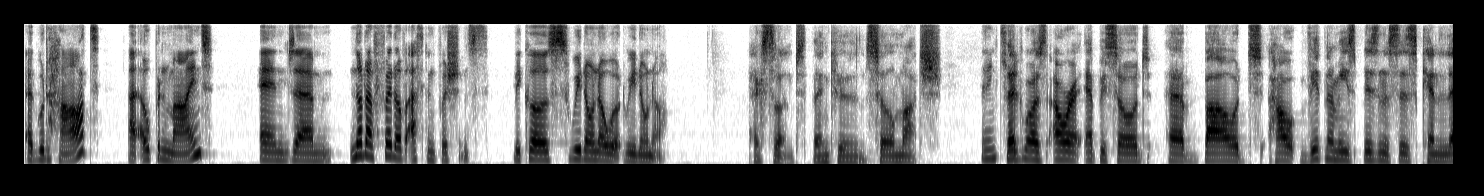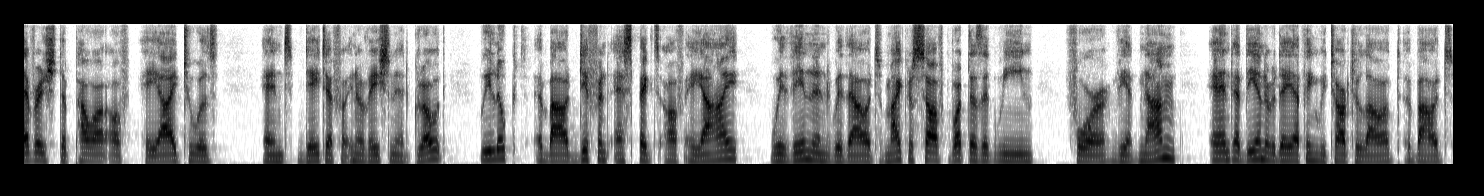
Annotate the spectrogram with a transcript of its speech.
a good heart, an open mind, and um, not afraid of asking questions because we don't know what we don't know. Excellent. Thank you so much. Thank you. That was our episode about how Vietnamese businesses can leverage the power of AI tools and data for innovation and growth. We looked about different aspects of AI within and without Microsoft. What does it mean for Vietnam? And at the end of the day, I think we talked a lot about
